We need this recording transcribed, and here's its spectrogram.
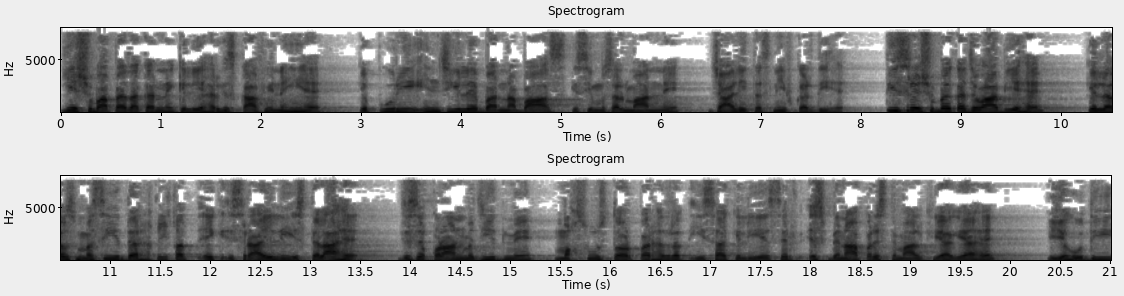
یہ شبہ پیدا کرنے کے لیے ہرگز کافی نہیں ہے کہ پوری انجیل برناباس کسی مسلمان نے جعلی تصنیف کر دی ہے۔ تیسرے شبے کا جواب یہ ہے کہ لفظ مسیح در حقیقت ایک اسرائیلی اصطلاح ہے، جسے قرآن مجید میں مخصوص طور پر حضرت عیسیٰ کے لیے صرف اس بنا پر استعمال کیا گیا ہے کہ یہودی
